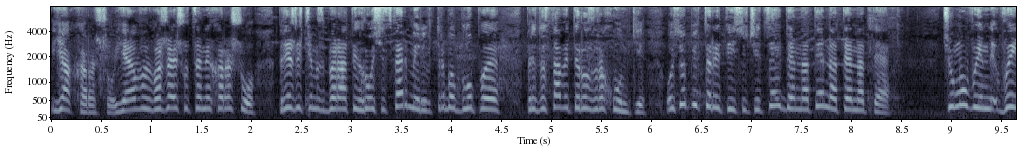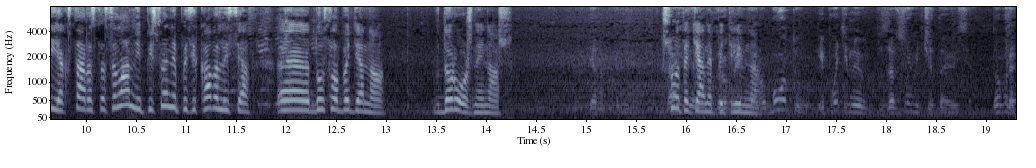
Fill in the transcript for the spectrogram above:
Як хорошо? Я вважаю, що це не хорошо. Прежде чим збирати гроші з фермерів, треба було б е, предоставити розрахунки. Ось о півтори тисячі, це йде на те, на те, на те. Чому ви, ви як староста села, не пішли, не поцікавилися е, до Слободяна, в дорожний наш? Тетяна Петрівна, Що, дайте Тетяна зробити Петрівна? роботу, і потім я за все відчитаюся. Добре?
